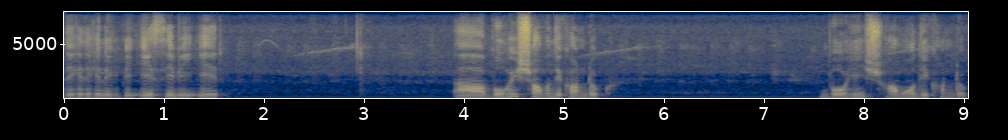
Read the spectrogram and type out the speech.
দেখে দেখে লিখবি। এসিবি এর আহ, বহিঃ সমদ্বিখণ্ডক বহিঃ সমদ্বিখণ্ডক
